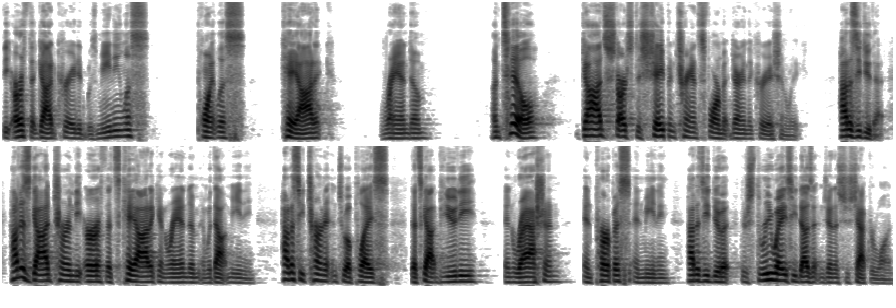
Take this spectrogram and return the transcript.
the earth that God created was meaningless, pointless, chaotic, random, until God starts to shape and transform it during the creation week. How does He do that? How does God turn the earth that's chaotic and random and without meaning? How does He turn it into a place that's got beauty and ration and purpose and meaning? How does He do it? There's three ways He does it in Genesis chapter 1.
